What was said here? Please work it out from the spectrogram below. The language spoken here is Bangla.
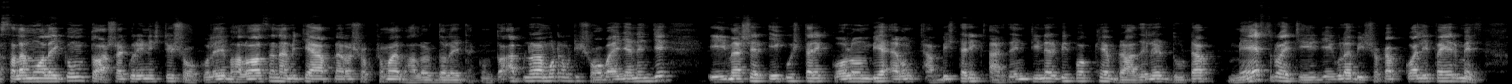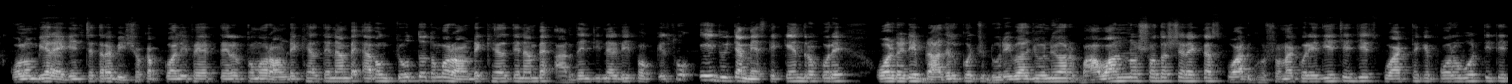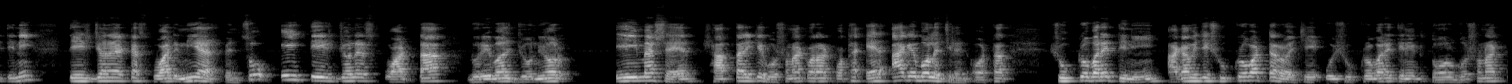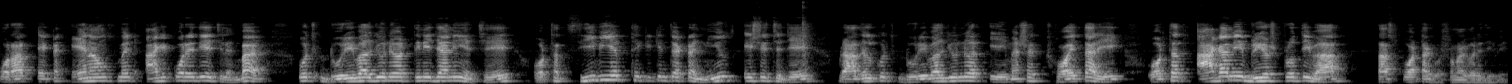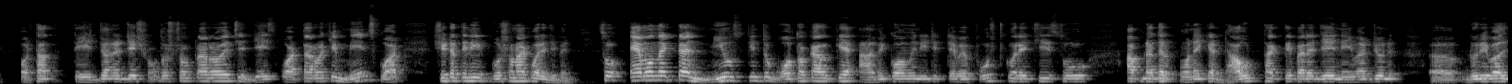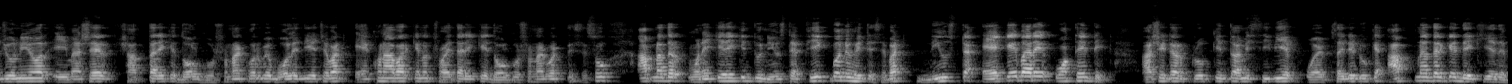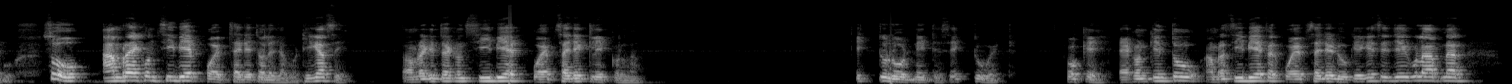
আসসালামু আলাইকুম। তো আশা করি নিশ্চয়ই সকলেই ভালো আছেন। আমি চাই আপনারা সবসময় ভালোর দলেই থাকুন। তো আপনারা মোটামুটি সবাই জানেন যে এই মাসের একুশ তারিখ কলম্বিয়া এবং ছাব্বিশ তারিখ আর্জেন্টিনার বিপক্ষে ব্রাজিলের দুটা ম্যাচ রয়েছে, যেগুলো বিশ্বকাপ কোয়ালিফায়ার ম্যাচ। কলম্বিয়ার এগেনস্টে তারা বিশ্বকাপ কোয়ালিফায়ার তেরোতম রাউন্ডে খেলতে নামবে এবং চোদ্দতম রাউন্ডে খেলতে নামবে আর্জেন্টিনার বিপক্ষে। সো এই দুইটা ম্যাচকে কেন্দ্র করে already Brazil coach Dorival Junior বাউান্ন সদস্যের একটা স্কোয়াড ঘোষণা করে দিয়েছে যে স্কোয়াড থেকে পরবর্তীতে তিনি তেইশ জনের একটা স্কোয়াড নিয়ে আসবেন। সো এই তেইশ জনের স্কোয়াডটা ডুরিবাল জুনিয়র এই মাসের সাত তারিখে ঘোষণা করার কথা এর আগে বলেছিলেন। অর্থাৎ শুক্রবারে তিনি আগামী যে শুক্রবারটা রয়েছে, ওই শুক্রবারে তিনি দল ঘোষণা করার একটা অ্যানাউন্সমেন্ট আগে করে দিয়েছিলেন। বাট কোচ ডুরিবাল জুনিয়র তিনি জানিয়েছে, অর্থাৎ সিবিএফ থেকে কিন্তু একটা নিউজ এসেছে যে, ব্রাজিল কোচ ডুরিবাল জুনিয়র এই মাসের ছয় তারিখ, অর্থাৎ আগামী বৃহস্পতিবার তার স্কোয়াডটা ঘোষণা করে দিবে। অর্থাৎ তেইশ জনের যে সদস্যটা রয়েছে যে স্কোয়াডটা রয়েছে মেন স্কোয়াড সেটা তিনি ঘোষণা করে দিবেন। সো এমন একটা নিউজ কিন্তু গতকালকে আমি কমিউনিটি ট্যাবে পোস্ট করেছি। সো আপনাদের অনেকের ডাউট থাকতে পারে যে নেইমার জুন ডুরিবাল জুনিয়র এই মাসের সাত তারিখে দল ঘোষণা করবে বলে দিয়েছে বাট এখন আবার কেন ছয় তারিখে দল ঘোষণা করতেছে? সো আপনাদের অনেকেরই কিন্তু নিউজটা ফেক মনে হইতেছে বাট নিউজটা একেবারে অথেন্টিক আর সেটার প্রুফ কিন্তু আমি সিবিএফ ওয়েবসাইটে ঢুকে আপনাদেরকে দেখিয়ে দেব। সো আমরা এখন সিবিএফ ওয়েবসাইটে চলে যাব, ঠিক আছে? তো আমরা কিন্তু এখন সিবিএফ ওয়েবসাইটে ক্লিক করলাম। একটু লোড নিতেছে, একটু ওয়েট ওকে এখন কিন্তু আমরা সিবিএফ এর ওয়েবসাইটে ঢুকে গেছি, যেগুলো আপনার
